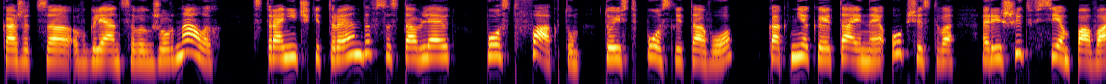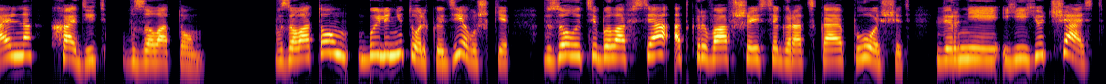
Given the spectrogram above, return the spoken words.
Кажется, в глянцевых журналах странички трендов составляют постфактум, то есть после того, как некое тайное общество решит всем повально ходить в золотом. В золотом были не только девушки, в золоте была вся открывавшаяся городская площадь, вернее, ее часть,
